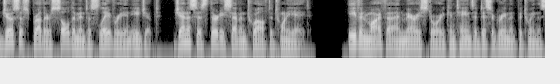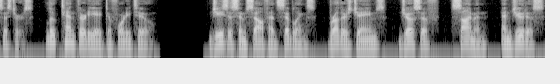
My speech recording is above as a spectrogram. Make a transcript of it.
Joseph's brothers sold him into slavery in Egypt, Genesis 37 12 28. Even Martha and Mary's story contains a disagreement between the sisters, Luke 10 38 42. Jesus himself had siblings, brothers James, Joseph, Simon, and Judas,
